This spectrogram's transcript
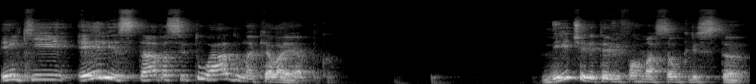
em que ele estava situado naquela época. Nietzsche ele teve formação cristã.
